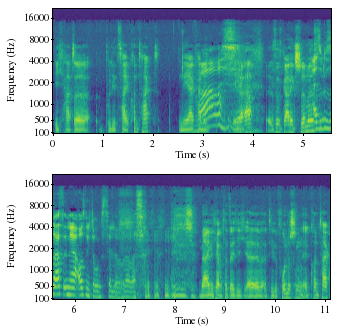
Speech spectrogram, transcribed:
ich hatte Polizeikontakt Näher kann was? ich. Ja, es ist gar nichts Schlimmes. Also du saßt in der Ausnüchterungszelle oder was? Nein, ich habe tatsächlich äh, telefonischen äh, Kontakt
